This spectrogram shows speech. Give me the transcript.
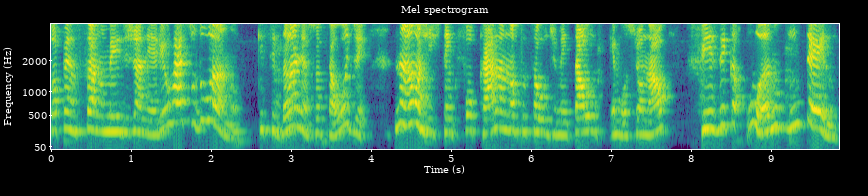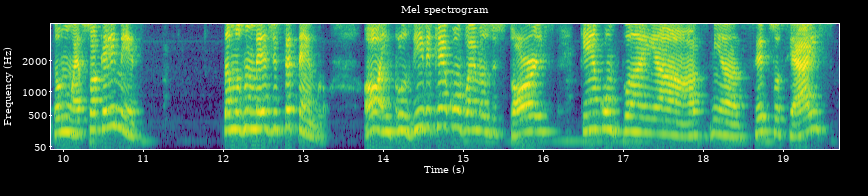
Só pensar no mês de janeiro e o resto do ano? Que se dane a sua saúde? Não, a gente tem que focar na nossa saúde mental, emocional, física o ano inteiro. Então, não é só aquele mês. Estamos no mês de setembro. Ó, inclusive, quem acompanha meus stories, quem acompanha as minhas redes sociais,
